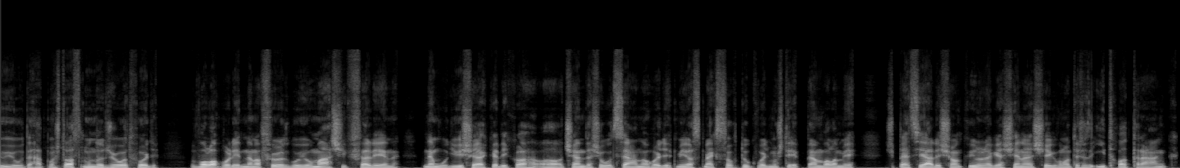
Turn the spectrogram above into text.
Jó, jó, de hát most azt mondod, Zsolt, hogy valahol innen a földgolyó másik felén nem úgy viselkedik a, a csendes óceán, hogy mi azt megszoktuk, vagy most éppen valami speciálisan különleges jelenség van, és az itt hat ránk.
